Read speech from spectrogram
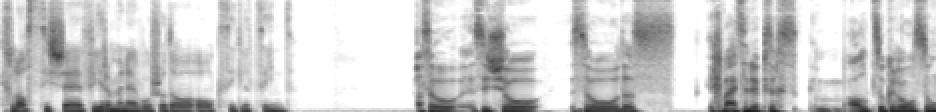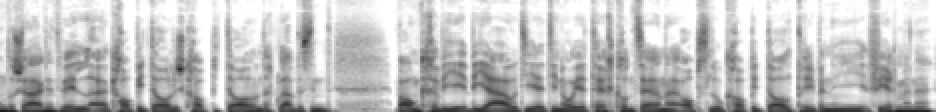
klassischen Firmen, die schon da angesiedelt sind? Also es ist schon so, dass ich weiß nicht, ob sich allzu groß unterscheidet, weil äh, Kapital ist Kapital und ich glaube, das sind Banken wie, wie auch die, die neuen Tech-Konzerne absolut kapitaltriebene Firmen.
